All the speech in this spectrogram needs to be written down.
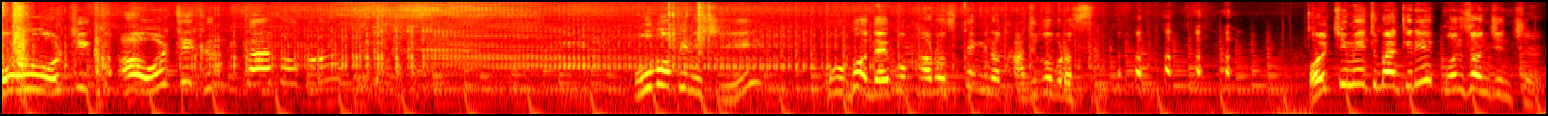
오 얼티 아 얼티 극가적으로? 오버 피니시. 오버 내고 바로 스태미너 다 죽어버렸어. 얼티메이트 발길이 본선 진출.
